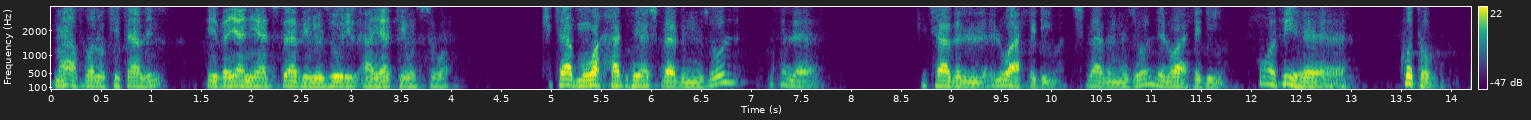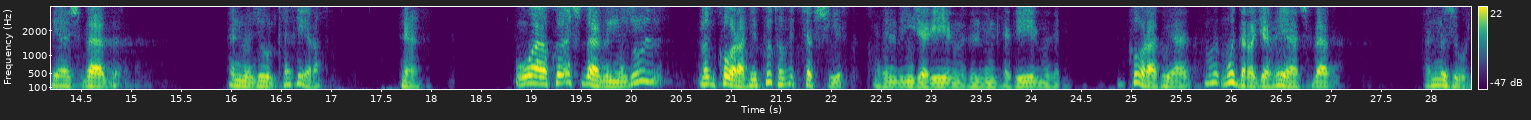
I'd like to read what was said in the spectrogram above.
ما أفضل كتاب في بيان أسباب نزول الآيات والسور؟ كتاب موحد في أسباب النزول مثل كتاب الواحدي أسباب النزول للواحدي وفيه كتب في أسباب النزول كثيرة. نعم. وأسباب النزول مذكورة في كتب التفسير مثل ابن جرير مثل ابن كثير مثل مذكورة فيها مدرجة فيها أسباب النزول.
